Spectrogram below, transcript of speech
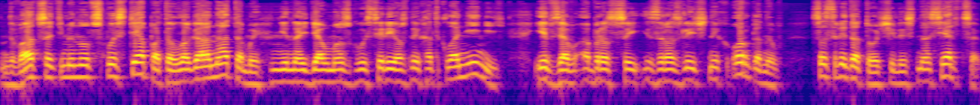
Двадцать минут спустя патологоанатомы, не найдя в мозгу серьезных отклонений и взяв образцы из различных органов, сосредоточились на сердце.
